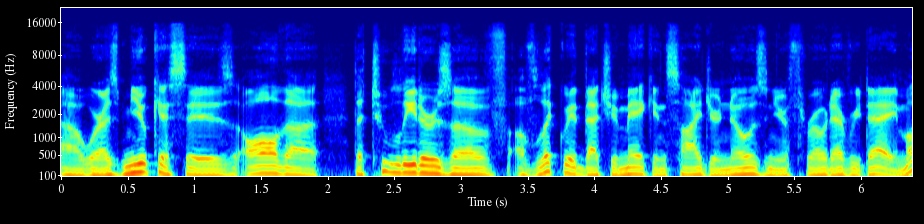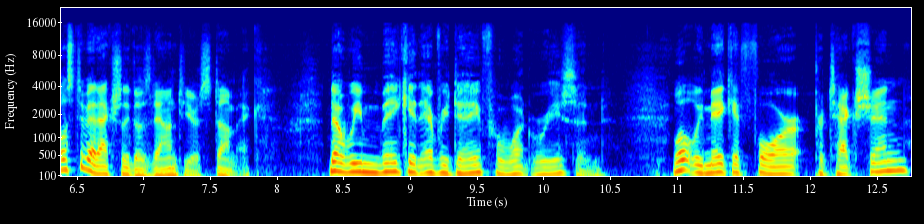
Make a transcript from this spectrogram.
Uh, whereas mucus is all the, the two liters of, of liquid that you make inside your nose and your throat every day. Most of it actually goes down to your stomach. Now, we make it every day for what reason? Well, we make it for protection,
